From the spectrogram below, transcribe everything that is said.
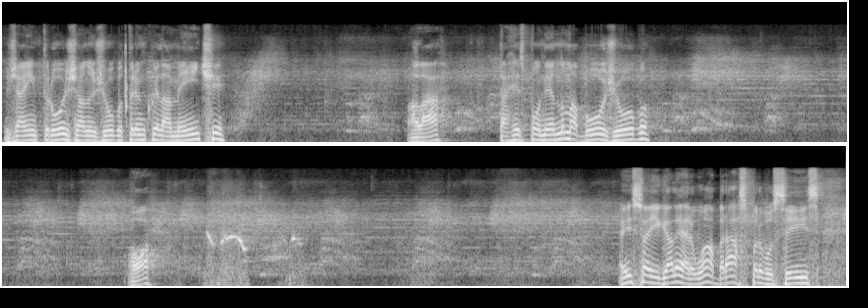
Já entrou já no jogo tranquilamente. Ó lá. Tá respondendo numa boa o jogo. Ó. É isso aí, galera. Um abraço para vocês.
